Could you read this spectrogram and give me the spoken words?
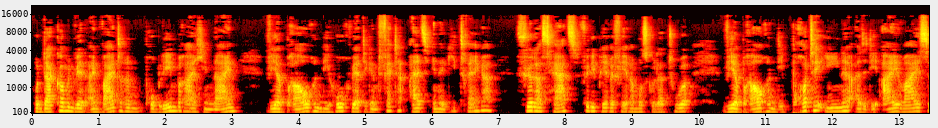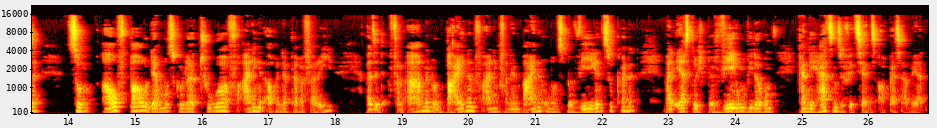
und da kommen wir in einen weiteren Problembereich hinein. Wir brauchen die hochwertigen Fette als Energieträger für das Herz, für die periphere Muskulatur. Wir brauchen die Proteine, also die Eiweiße, zum Aufbau der Muskulatur, vor allen Dingen auch in der Peripherie, also von Armen und Beinen, vor allen Dingen von den Beinen, um uns bewegen zu können, weil erst durch Bewegung wiederum kann die Herzinsuffizienz auch besser werden.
